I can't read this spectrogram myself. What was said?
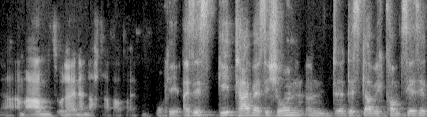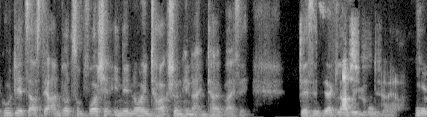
ja, am Abend oder in der Nacht abarbeiten. Okay, also es geht teilweise schon und äh, das, glaube ich, kommt sehr, sehr gut jetzt aus der Antwort zum Vorstellen in den neuen Tag schon hinein teilweise. Das ist ja, glaube ich, ja, ja.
